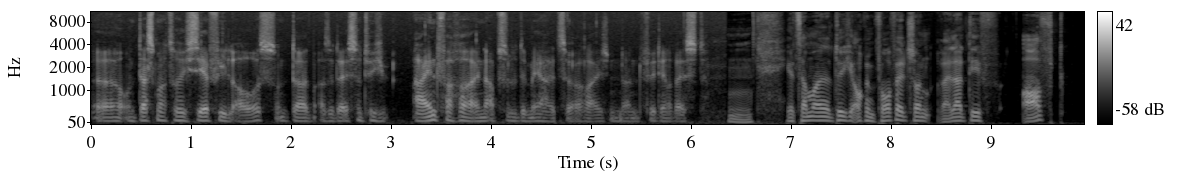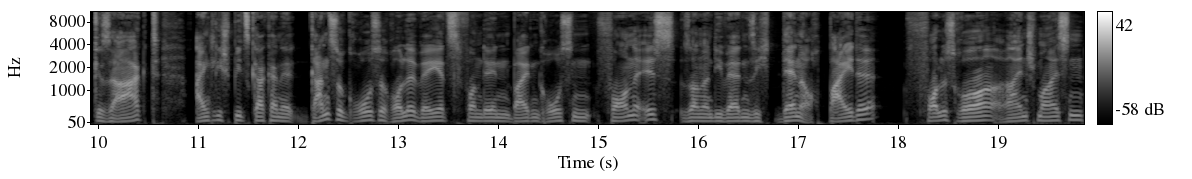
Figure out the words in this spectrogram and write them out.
Äh, und das macht natürlich sehr viel aus. Und da, also da ist natürlich einfacher, eine absolute Mehrheit zu erreichen dann für den Rest. Hm. Jetzt haben wir natürlich auch im Vorfeld schon relativ oft gesagt, eigentlich spielt es gar keine ganz so große Rolle, wer jetzt von den beiden Großen vorne ist, sondern die werden sich dennoch beide volles Rohr reinschmeißen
